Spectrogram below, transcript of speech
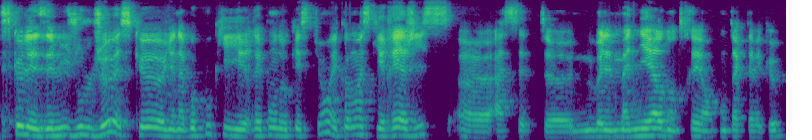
Est-ce que les élus jouent le jeu? Est-ce qu'il y en a beaucoup qui répondent aux questions? Et comment est-ce qu'ils réagissent euh, à cette euh, nouvelle manière d'entrer en contact avec eux?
